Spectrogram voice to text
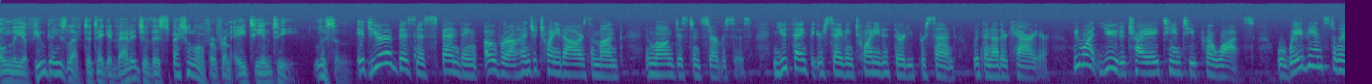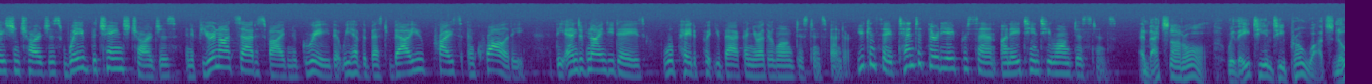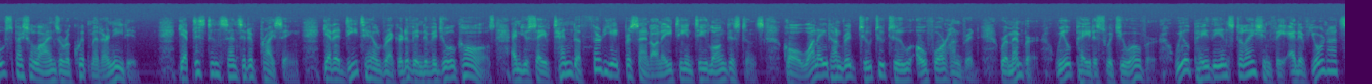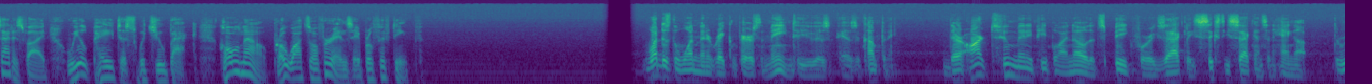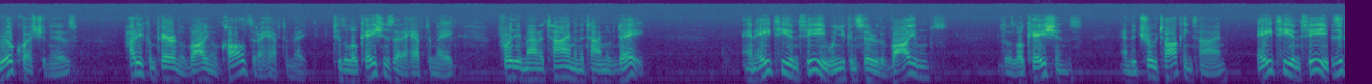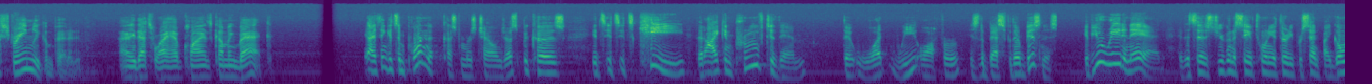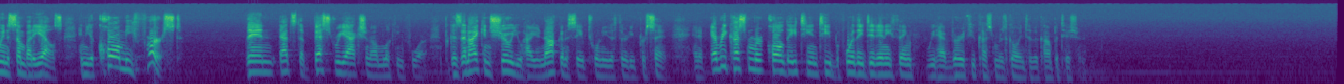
Only a few days left to take advantage of this special offer from AT&T. Listen. If you're a business spending over $120 a month in long-distance services, and you think that you're saving 20 to 30% with another carrier, we want you to try AT&T PRO WATS. We'll waive the installation charges, waive the change charges, and if you're not satisfied and agree that we have the best value, price, and quality, at the end of 90 days, we'll pay to put you back on your other long-distance vendor. You can save 10 to 38% on AT&T long distance. And that's not all. With AT&T PRO WATS, no special lines or equipment are needed. Get distance-sensitive pricing, get a detailed record of individual calls, and you save 10 to 38% on AT&T long distance. Call 1-800-222-0400. Remember, we'll pay to switch you over. We'll pay the installation fee, and if you're not satisfied, we'll pay to switch you back. Call now. PRO WATS offer ends April 15th. What does the one-minute rate comparison mean to you as, as a company? There aren't too many people I know that speak for exactly 60 seconds and hang up. The real question is, how do you compare in the volume of calls that I have to make to the locations that I have to make for the amount of time and the time of day? And AT&T, when you consider the volumes, the locations, and the true talking time, AT&T is extremely competitive. I mean, that's why I have clients coming back. I think it's important that customers challenge us because it's, it's, it's key that I can prove to them that what we offer is the best for their business. If you read an ad that says you're going to save 20 or 30% by going to somebody else and you call me first, then that's the best reaction I'm looking for because then I can show you how you're not going to save 20 to 30%. And if every customer called AT&T before they did anything, we'd have very few customers going to the competition.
